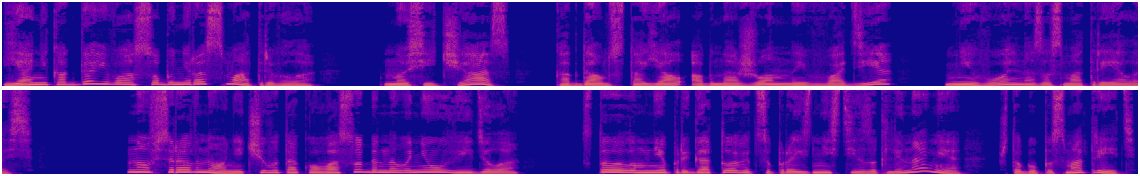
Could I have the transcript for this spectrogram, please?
Я никогда его особо не рассматривала, но сейчас, когда он стоял обнаженный в воде, невольно засмотрелась. Но все равно ничего такого особенного не увидела. Стоило мне приготовиться произнести заклинание, чтобы посмотреть,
